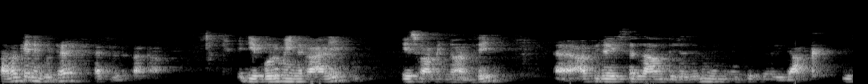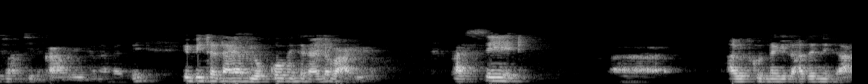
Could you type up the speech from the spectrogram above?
තව කෙනෙකුට ඇතුළත කරනවා. ඉතින් බුරුමේ ඉන්න කාලේ ඒ ස්වාමීන් වහන්සේ අපිට ඉස්ලාම් පිළිදෙන මෙන්න මෙච්චර ඉඩක් විශ්වාසින කාමරේ කරනකොට ඒ පිටට අපි ඔක්කොම මෙතන ඇවිල්ලා වාඩි වෙනවා. පස්සේ අලුත් කුණගිල හදන නිසා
